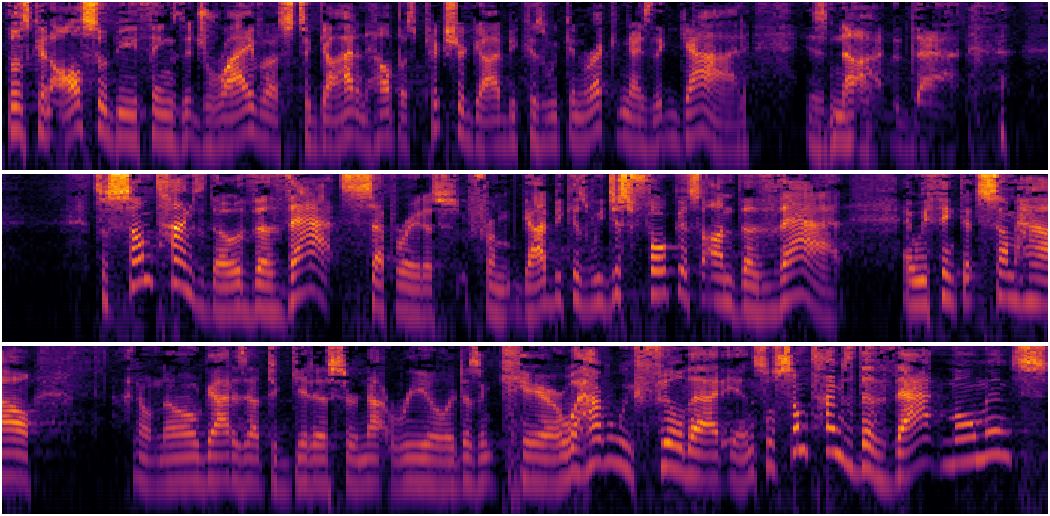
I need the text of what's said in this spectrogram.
those can also be things that drive us to God and help us picture God because we can recognize that God is not that. So sometimes though, the that separate us from God because we just focus on the that and we think that somehow, I don't know, God is out to get us or not real or doesn't care, or however we fill that in. So sometimes the that moments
